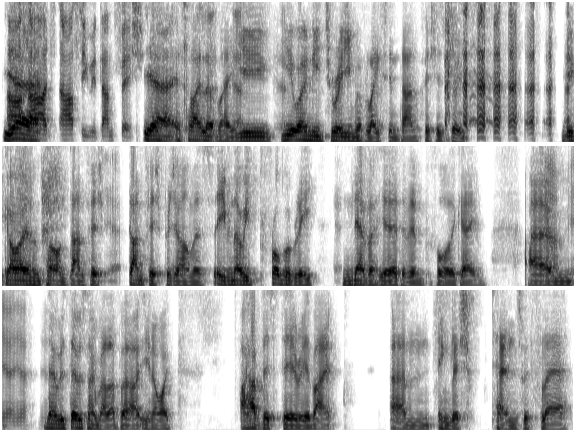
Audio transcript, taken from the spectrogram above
Yeah. yeah. arsey with Dan Fish. Yeah, it's like, look, mate, Yeah, you yeah. you only dream of lacing Dan Fish's boots. you go home and put on Dan Fish Yeah. Dan Fish pajamas, even though he'd probably never heard of him before the game. Um, yeah, yeah, yeah, yeah. There was there was something about that, but uh, you know, I I have this theory about um, English tens with flair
